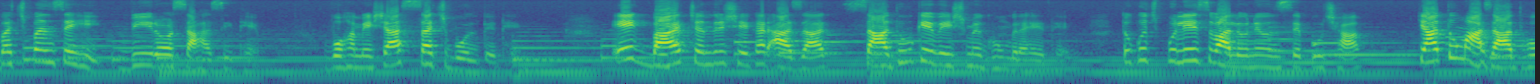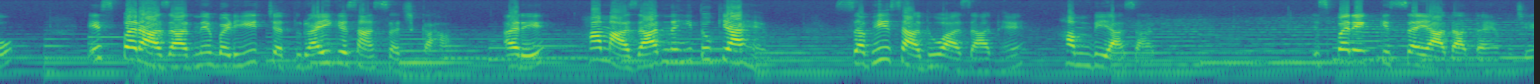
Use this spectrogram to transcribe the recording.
बचपन से ही वीर और साहसी थे। वो हमेशा सच बोलते थे। एक बार चंद्रशेखर आज़ाद साधु के वेश में घूम रहे थे तो कुछ पुलिस वालों ने उनसे पूछा, क्या तुम आज़ाद हो? इस पर आज़ाद ने बड़ी चतुराई के साथ सच कहा, अरे, हम आज़ाद नहीं तो क्या हैं? सभी साधु आज़ाद हैं, हम भी आज़ाद हैं. इस पर एक किस्सा याद आता है मुझे।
